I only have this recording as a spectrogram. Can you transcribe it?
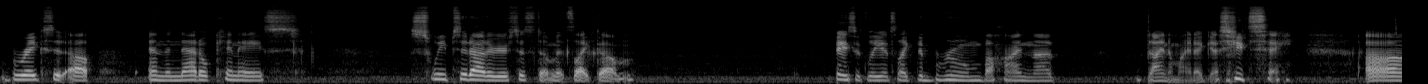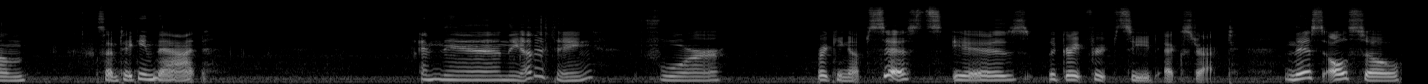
breaks it up and the nattokinase sweeps it out of your system. It's like um, basically it's like the broom behind the dynamite, I guess you'd say. Um, so I'm taking that. And then the other thing for breaking up cysts is the grapefruit seed extract. And this also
